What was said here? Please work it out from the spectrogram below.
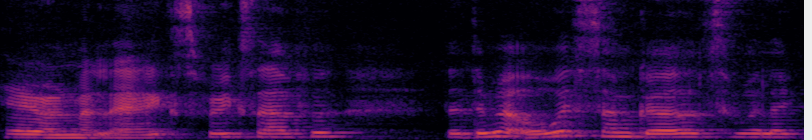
hair on my legs for example that there were always some girls who were like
